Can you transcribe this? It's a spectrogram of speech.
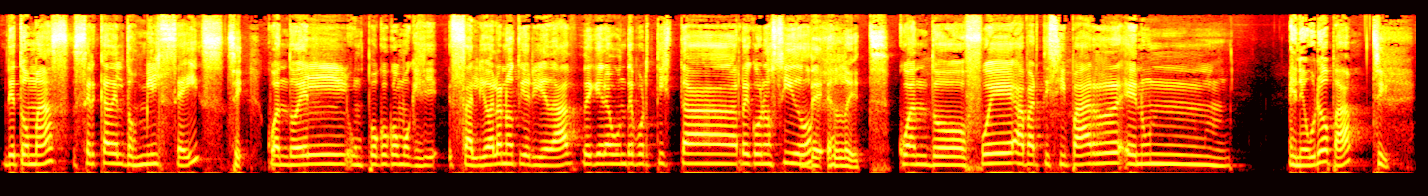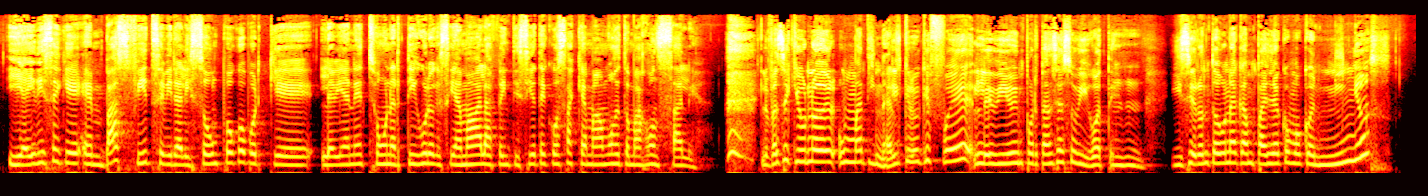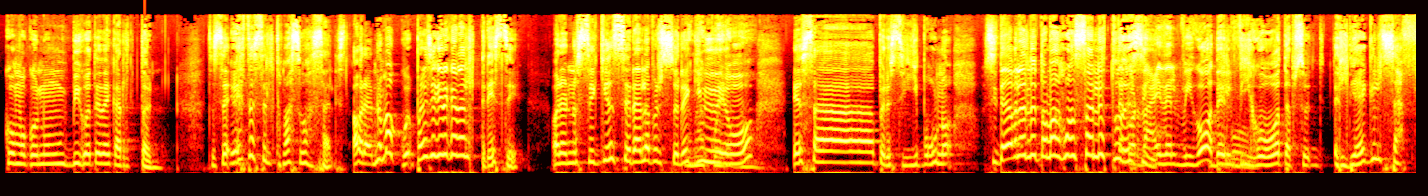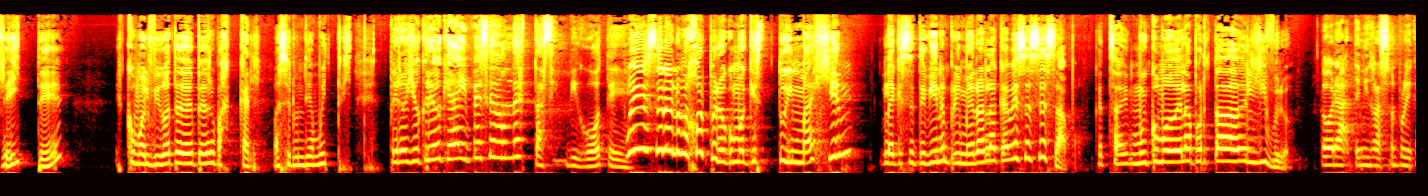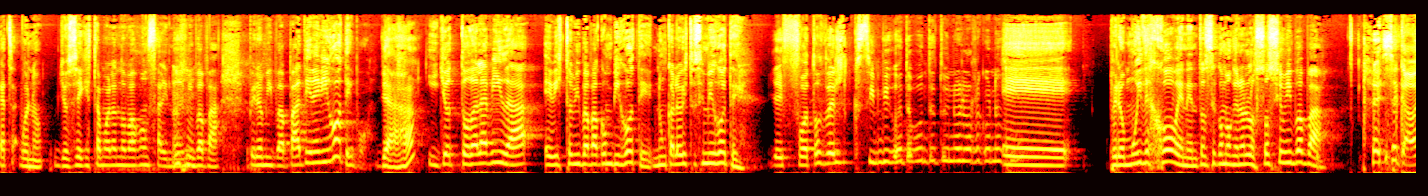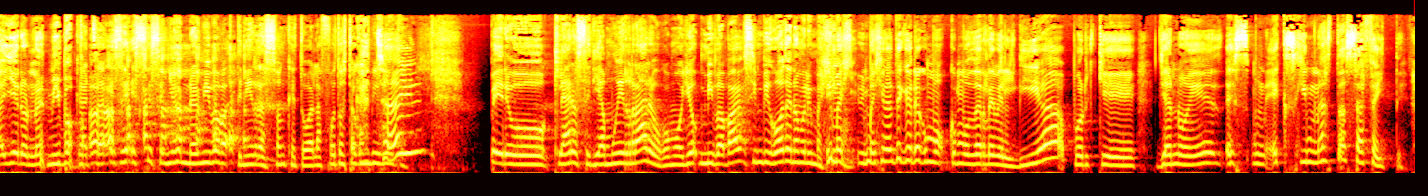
de Tomás cerca del 2006. Sí. Cuando él un poco como que salió a la notoriedad de que era un deportista reconocido. The Elite. cuando fue a participar en un en Europa. Sí. Y ahí dice que en BuzzFeed se viralizó un poco porque le habían hecho un artículo que se llamaba Las 27 cosas que amábamos de Tomás González. Lo que pasa es que uno un matinal, creo que fue, le dio importancia a su bigote. Hicieron toda una campaña como con niños, como con un bigote de cartón. Entonces, este es el Tomás González. Ahora, no me acuerdo, parece que era Canal 13. Ahora, no sé quién será la persona No que ideó esa... Pero sí, pues uno... Si te hablan de Tomás González, tú ¿Te decís... del bigote, Del po? bigote, El día que él se afeite, es como el bigote de Pedro Pascal. Va a ser un día muy triste. Pero yo creo que hay veces donde está sin bigote. Puede ser a lo mejor, pero como que tu imagen, la que se te viene primero a la cabeza es esa, po, ¿cachai? Muy como de la portada del libro. Ahora, tenéis razón porque, cacha, bueno, yo sé que estamos hablando más González, no de mi papá, pero mi papá tiene bigote, po. ¿Ya? Y yo toda la vida he visto a mi papá con bigote, nunca lo he visto sin bigote. Y hay fotos del sin bigote, ponte tú y no lo reconoces. Eh, pero muy de joven, entonces como que no lo socio a mi papá. Ese caballero no es mi papá. ¿Cachai? Ese, ese señor no es mi papá. Tenéis razón que todas las fotos está con bigote. Pero claro, sería muy raro. Como yo, mi papá sin bigote no me lo imagino. Imagi- imagínate que era como, como de rebeldía porque ya no es, es un ex gimnasta, se afeite.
